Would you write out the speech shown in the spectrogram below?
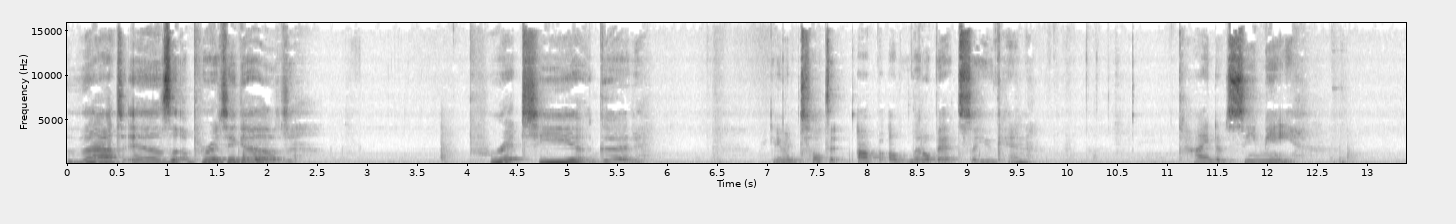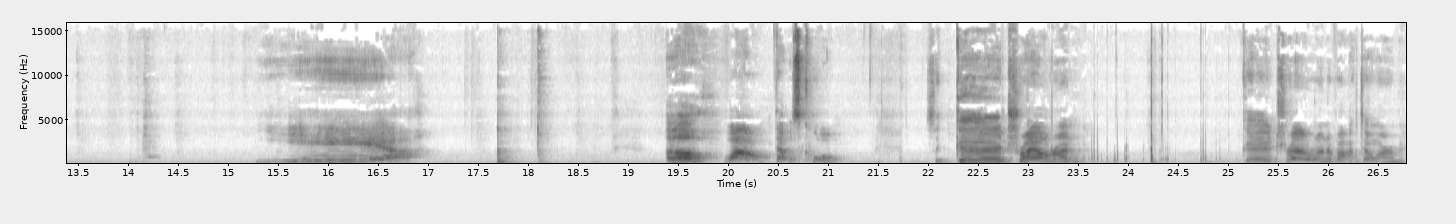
That is pretty good. Pretty good. I can even tilt it up a little bit so you can kind of see me. Yeah. Oh, wow, that was cool. It's a good trial run. Good trial run of Octo Arm.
